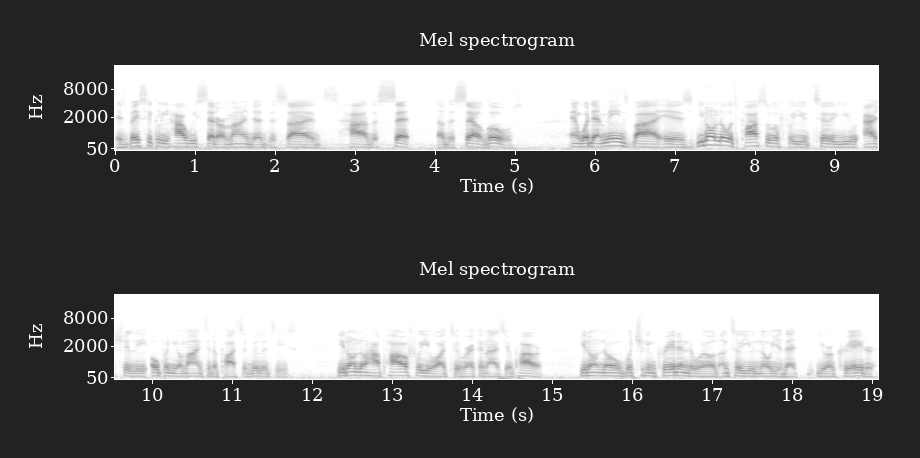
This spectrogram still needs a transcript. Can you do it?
it's basically how we set our mind that decides how the set of the cell goes. And what that means by is you don't know what's possible for you till you actually open your mind to the possibilities. You don't know how powerful you are to recognize your power. You don't know what you can create in the world until you know you that you're a creator.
